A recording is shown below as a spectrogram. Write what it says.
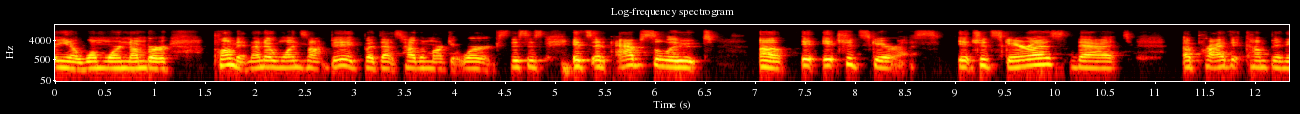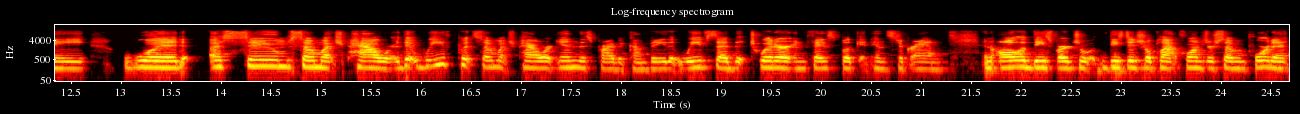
you know, one more number plummet. And I know one's not big, but that's how the market works. This is it's an absolute uh, it, it should scare us. It should scare us that a private company would assume so much power that we've put so much power in this private company that we've said that Twitter and Facebook and Instagram and all of these virtual these digital platforms are so important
